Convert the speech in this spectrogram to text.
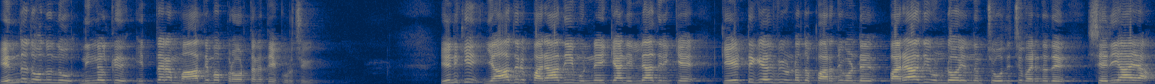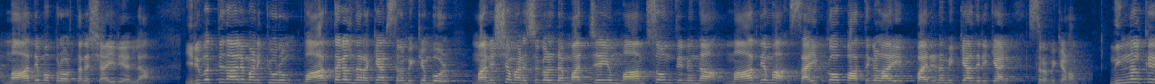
എന്തു തോന്നുന്നു നിങ്ങൾക്ക് ഇത്തരം മാധ്യമ പ്രവർത്തനത്തെക്കുറിച്ച്? എനിക്ക് യാതൊരു പരാതിയും ഉന്നയിക്കാൻ ഇല്ലാതിരിക്കെ കേട്ടുകേൾവി ഉണ്ടെന്ന് പറഞ്ഞുകൊണ്ട് പരാതി ഉണ്ടോ എന്നും ചോദിച്ചു വരുന്നത് ശരിയായ മാധ്യമ പ്രവർത്തന ശൈലിയല്ല. ഇരുപത്തിനാല് മണിക്കൂറും വാർത്തകൾ നിറയ്ക്കാൻ ശ്രമിക്കുമ്പോൾ മനുഷ്യ മനസ്സുകളുടെ മജ്ജയും മാംസവും തിന്നുന്ന മാധ്യമ സൈക്കോപാത്തുകളായി പരിണമിക്കാതിരിക്കാൻ ശ്രമിക്കണം. നിങ്ങൾക്ക്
